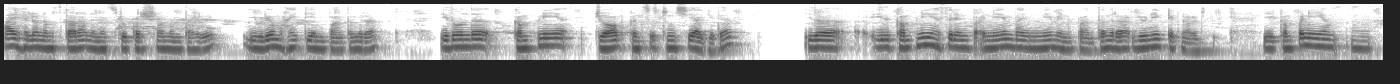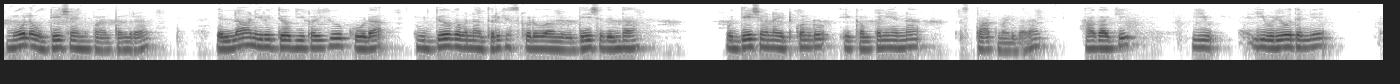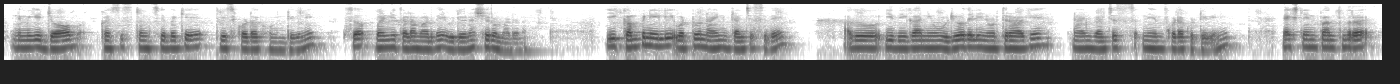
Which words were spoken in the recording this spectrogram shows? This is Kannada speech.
ಹಾಯ್, ಹಲೋ, ನಮಸ್ಕಾರ. ನನ್ನ ಹೆಸರು ಪರಶುರಾಮ್ ಅಂತ ಹೇಳಿ. ಈ ವಿಡಿಯೋ ಮಾಹಿತಿ ಏನಪ್ಪ ಅಂತಂದ್ರೆ ಇದೊಂದು ಕಂಪ್ನಿಯ ಜಾಬ್ ಕನ್ಸಿಸ್ಟೆನ್ಸಿ ಆಗಿದೆ. ಇದು ಇದು ಕಂಪ್ನಿ ಹೆಸರು ಏನಪ್ಪ, ನೇಮ್ ಬೈ, ನೇಮ್ ಏನಪ್ಪ ಅಂತಂದ್ರೆ, ಯುನೀಕ್ ಟೆಕ್ನಾಲಜಿ. ಈ ಕಂಪನಿಯ ಮೂಲ ಉದ್ದೇಶ ಏನಪ್ಪ ಅಂತಂದ್ರೆ, ಎಲ್ಲ ನಿರುದ್ಯೋಗಿಗಳಿಗೂ ಕೂಡ ಉದ್ಯೋಗವನ್ನು ದೊರಕಿಸಿಕೊಡುವ ಒಂದು ಉದ್ದೇಶದಿಂದ, ಉದ್ದೇಶವನ್ನು ಇಟ್ಕೊಂಡು ಈ ಕಂಪನಿಯನ್ನು ಸ್ಟಾರ್ಟ್ ಮಾಡಿದ್ದಾರೆ. ಹಾಗಾಗಿ ಈ ಈ ವಿಡಿಯೋದಲ್ಲಿ ನಿಮಗೆ ಜಾಬ್ ಕನ್ಸಿಸ್ಟೆನ್ಸಿ ಬಗ್ಗೆ ತಿಳಿಸ್ಕೊಡೋಕೆ ಹೊಂಟಿದ್ದೀನಿ. ಸೊ ಬನ್ನಿ, ತಡ ಮಾಡದೆ ವಿಡಿಯೋನ ಶುರು ಮಾಡೋಣ. ಈ ಕಂಪನಿಯಲ್ಲಿ ಒಟ್ಟು ನೈನ್ ಬ್ರಾಂಚಸ್ ಇದೆ. ಅದು ಇದೀಗ ನೀವು ವಿಡಿಯೋದಲ್ಲಿ ನೋಡ್ತಿರೋ ಹಾಗೆ ನೈನ್ ಬ್ರಾಂಚಸ್ ನೇಮ್ ಕೂಡ ಕೊಟ್ಟಿದ್ದೀನಿ. ನೆಕ್ಸ್ಟ್ ಏನಪ್ಪ ಅಂತಂದ್ರೆ,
